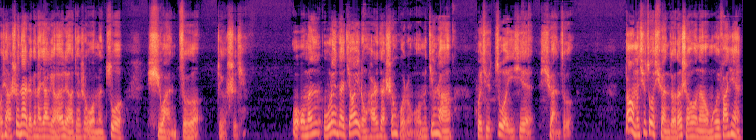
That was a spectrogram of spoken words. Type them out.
我想顺带着跟大家聊一聊，就是我们做选择这个事情。我我们无论在交易中还是在生活中，我们经常会去做一些选择。当我们去做选择的时候呢，我们会发现，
